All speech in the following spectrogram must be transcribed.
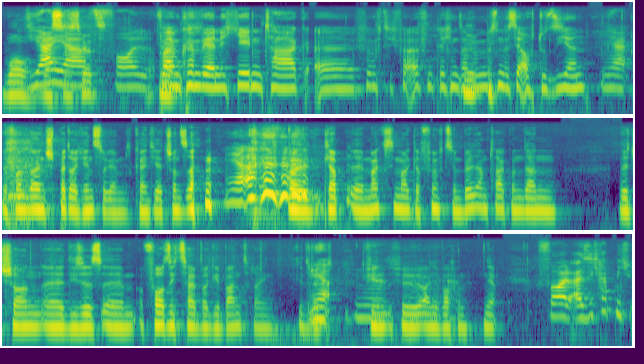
wow, ja, was ja, ist jetzt? voll. Vor allem können wir ja nicht jeden Tag äh, 50 veröffentlichen, sondern ja. wir müssen das ja auch dosieren. Ja. ja von daher sperrt euch Instagram, das kann ich jetzt schon sagen. Ja. Weil ich glaube, äh, maximal glaub, 15 Bilder am Tag und dann wird schon äh, dieses ähm, vorsichtshalber Geband reingedrückt ja. für, für eine Woche. Ja. Voll. Also ich habe mich,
